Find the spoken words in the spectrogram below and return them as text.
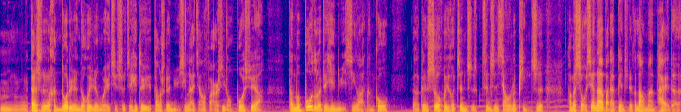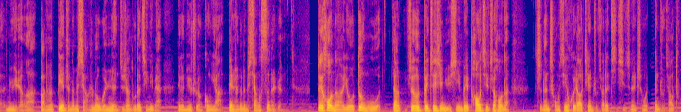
嗯，但是很多的人都会认为，其实这些对当时的女性来讲，反而是一种剥削啊。他们剥夺了这些女性啊，能够。呃，跟社会和政治真正相融的品质，他们首先呢，把她变成了一个浪漫派的女人啊，把她们变成他们想中的文人，就像《卢德琴》里面那个女主人公一样，变成跟他们相似的人。最后呢，又顿悟，让最后被这些女性被抛弃之后呢，只能重新回到天主教的体系之内，成为天主教徒。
